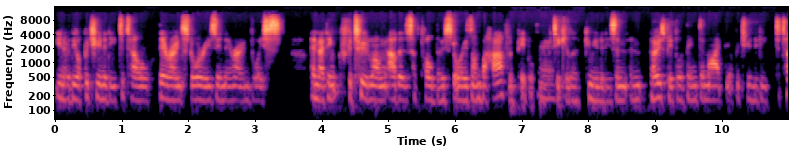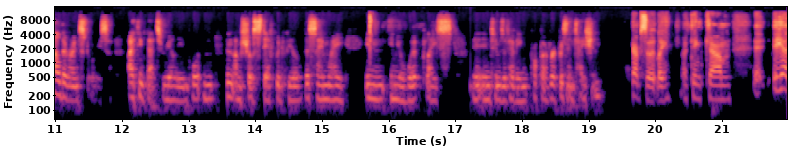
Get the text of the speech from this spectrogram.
you know, the opportunity to tell their own stories in their own voice and I think for too long, others have told those stories on behalf of people from particular communities, and, and those people have been denied the opportunity to tell their own stories. So I think that's really important. And I'm sure Steph would feel the same way in, in your workplace in, in terms of having proper representation. Absolutely. I think, um, yeah,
